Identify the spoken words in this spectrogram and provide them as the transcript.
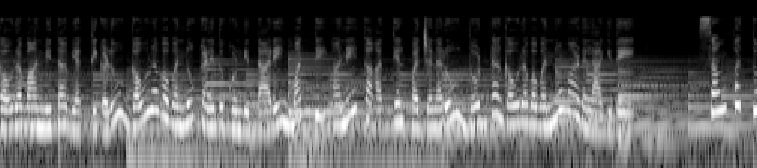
ಗೌರವಾನ್ವಿತ ವ್ಯಕ್ತಿಗಳು ಗೌರವವನ್ನು ಕಳೆದುಕೊಂಡಿದ್ದಾರೆ, ಮತ್ತೆ ಅನೇಕ ಅತ್ಯಲ್ಪ ಜನರು ದೊಡ್ಡ ಗೌರವವನ್ನು ಮಾಡಲಾಗಿದೆ. ಸಂಪತ್ತು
